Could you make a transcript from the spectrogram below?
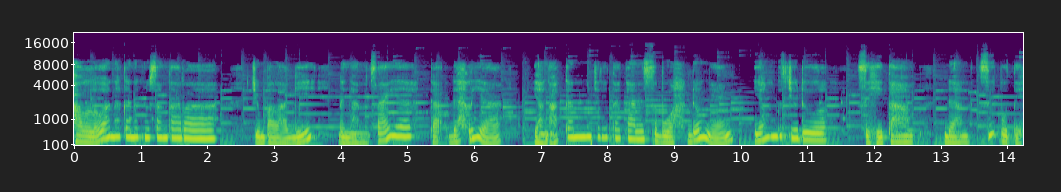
Halo anak-anak Nusantara, jumpa lagi dengan saya Kak Dahlia yang akan menceritakan sebuah dongeng yang berjudul Si Hitam dan Si Putih.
